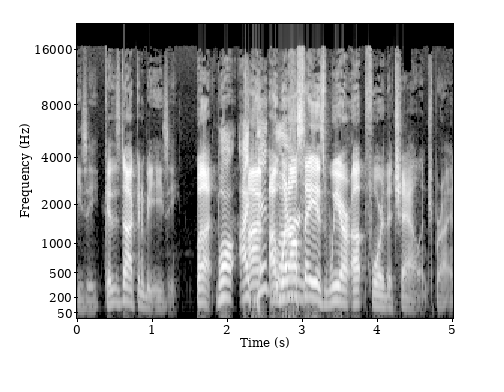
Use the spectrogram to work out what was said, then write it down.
easy because it's not gonna be easy but Well, I did what i'll say is we are up for the challenge brian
